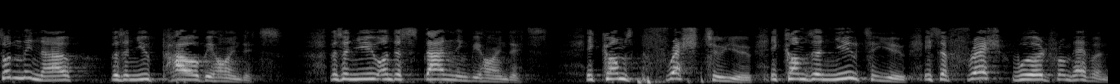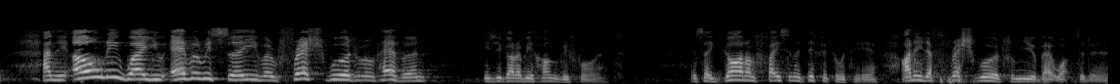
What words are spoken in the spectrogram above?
suddenly now there's a new power behind it. There's a new understanding behind it. It comes fresh to you. It comes anew to you. It's a fresh word from heaven. And the only way you ever receive a fresh word from heaven is you've got to be hungry for it. And say, God, I'm facing a difficulty here. I need a fresh word from you about what to do.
